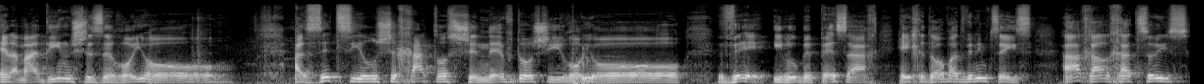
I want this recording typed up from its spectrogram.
אלא מה הדין שזה רויו? אז זה ציור שחטוס שנבדו שירויו, ואילו בפסח היכד עובד ונמצאיס, אחר חצויס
